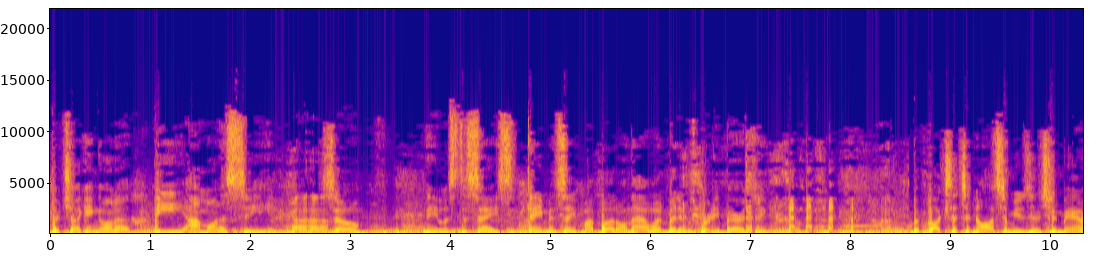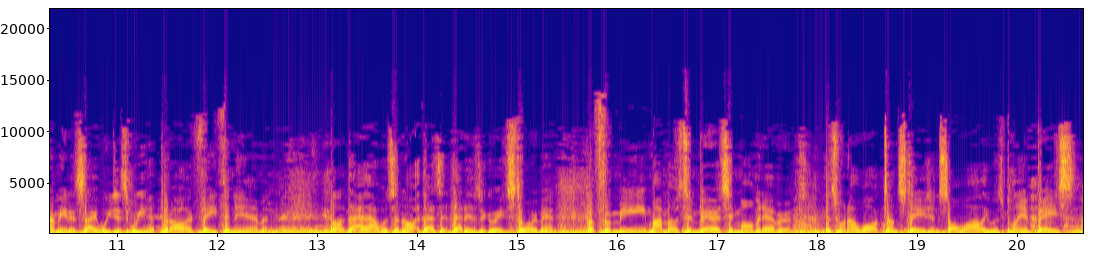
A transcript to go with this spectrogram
They're chugging on a B, I'm on a C. Uh-huh. So, needless to say, Damon saved my butt on that one, but it was pretty embarrassing. But Buck's such an awesome musician, man. I mean, it's like we just we had put all our faith in him, and uh, that that was an that's that is a great story, man. But for me, my most embarrassing moment ever is when I walked on stage and saw Wally was playing bass.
